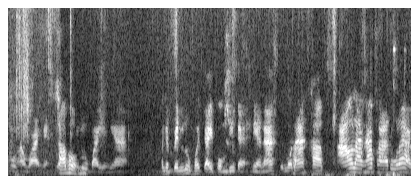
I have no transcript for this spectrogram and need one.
โพฮาวายเนี่ยครับผม ดูใบอย่างเงี้ย มันจะเป็นรูปหัวใจกลมที่แกะเนี่ยนะคุณมดนะครับ เอาล่ะครับ พาดูราก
